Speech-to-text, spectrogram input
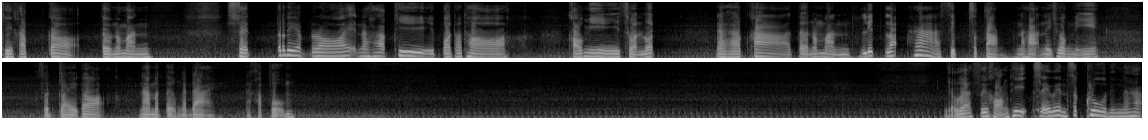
เคครับ ก็เติมน้ำมันเสร็จเรียบร้อยนะครับที่ปตทเขามีส่วนลดนะครับ ค่าเติมน้ำมันลิตรละ 50 สตางค์นะฮะในช่วงนี้ สนใจก็นามาเติมกันได้นะครับผมเดี๋ยวแวะซื้อของที่เซเว่นสักครู่หนึ่งนะฮะ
